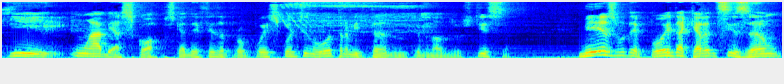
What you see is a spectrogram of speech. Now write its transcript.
que um habeas corpus que a defesa propôs continuou tramitando no Tribunal de Justiça, mesmo depois daquela decisão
